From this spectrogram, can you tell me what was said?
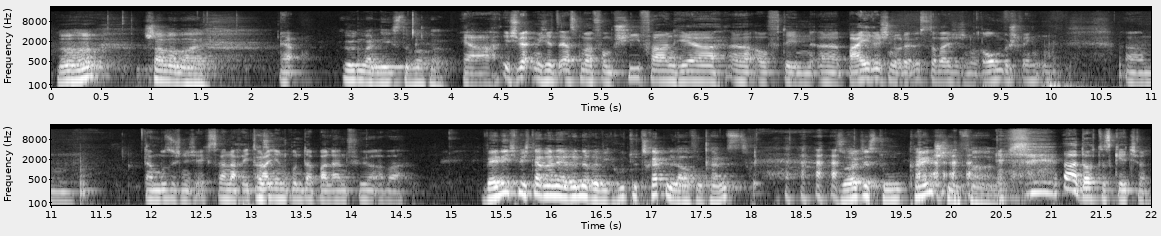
Aha. Schauen wir mal. Ja. Irgendwann nächste Woche. Ja, ich werde mich jetzt erstmal vom Skifahren her äh, auf den äh, bayerischen oder österreichischen Raum beschränken. Ähm, da muss ich nicht extra nach Italien also, runterballern für, aber. Wenn ich mich daran erinnere, wie gut du Treppen laufen kannst, solltest du kein Ski fahren. ja, doch, das geht schon.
